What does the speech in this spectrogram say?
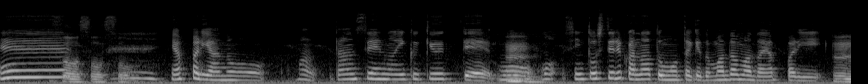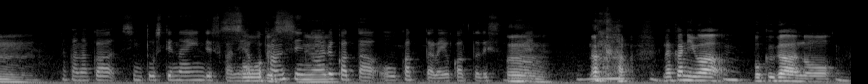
えー。そうそうそう。やっぱりあの、まあ、男性の育休ってもう,、うん。もう浸透してるかなと思ったけどまだまだやっぱりうん。なかなか浸透してないんですかね。ね。やっぱ関心のある方多かったらよかったですね。うん。なんか中にはうん。僕があの、うん。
